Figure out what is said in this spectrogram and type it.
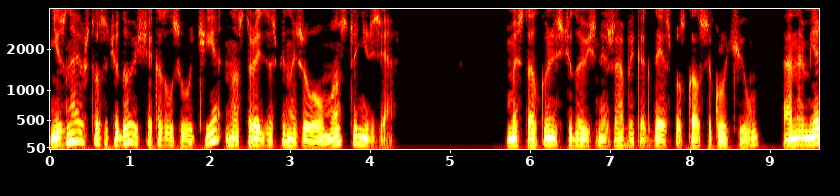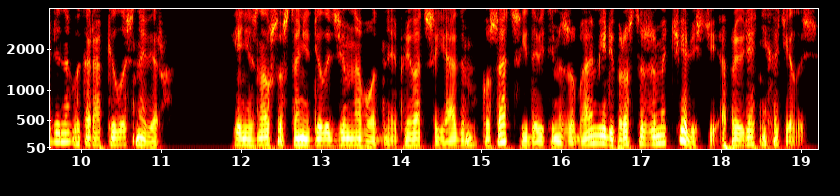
Не знаю, что за чудовище оказалось в ручье, но оставлять за спиной живого монстра нельзя. Мы столкнулись с чудовищной жабой, когда я спускался к ручью, а она медленно выкарабкивалась наверх. Я не знал, что станет делать земноводное, плеваться ядом, кусаться ядовитыми зубами или просто сжимать челюсти, а проверять не хотелось.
